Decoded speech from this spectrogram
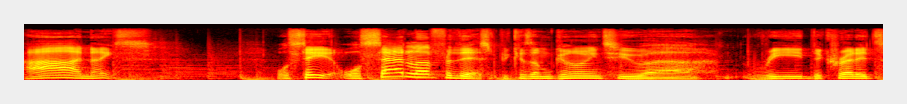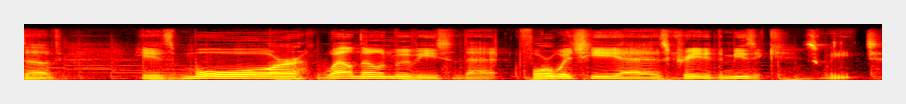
Ah, nice. We'll stay. We'll saddle up for this because I'm going to uh, read the credits of his more well-known movies that for which he has created the music. Sweet.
